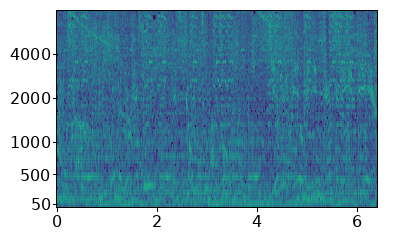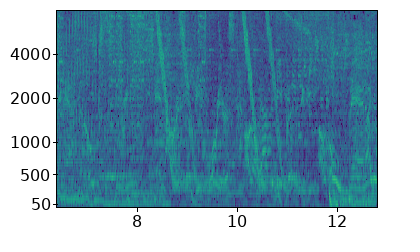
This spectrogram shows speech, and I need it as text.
Has come when the new history is going to unfold. You can feel the intensity in the air as the hopes, dreams, and hearts of these warriors are about to be put to the ultimate. Oh man, are you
